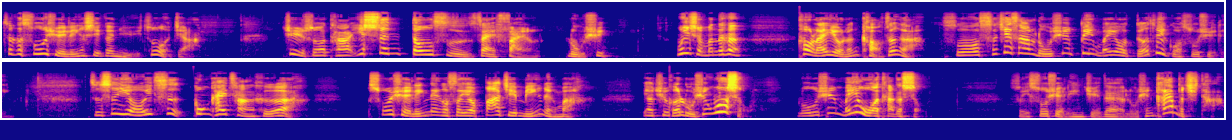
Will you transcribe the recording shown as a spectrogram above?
这个苏雪玲是一个女作家，据说她一生都是在反鲁迅，为什么呢？后来有人考证啊。说，实际上鲁迅并没有得罪过苏雪玲，只是有一次公开场合啊，苏雪玲那个时候要巴结名人嘛，要去和鲁迅握手，鲁迅没有握他的手，所以苏雪玲觉得鲁迅看不起他，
